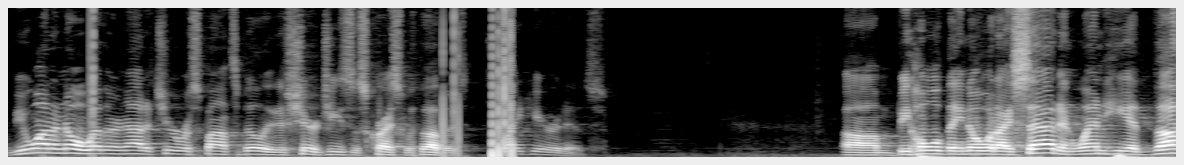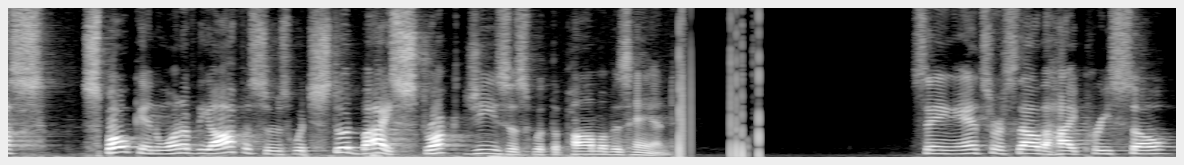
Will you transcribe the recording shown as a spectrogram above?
If you want to know whether or not it's your responsibility to share Jesus Christ with others, right here it is. Um, Behold, they know what I said, and when he had thus spoken, one of the officers which stood by struck Jesus with the palm of his hand, saying, Answerest thou the high priest so?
